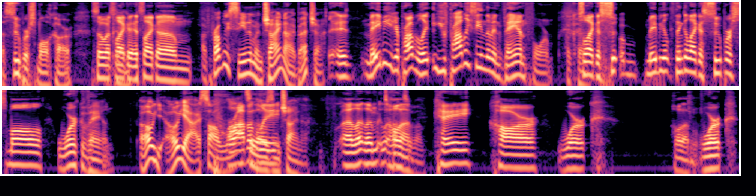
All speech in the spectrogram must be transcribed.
a super small car. So it's like a, it's like um, I've probably seen them in China. I betcha. it, maybe you're probably you've probably seen them in van form. Okay. So like a su- maybe think of like a super small work van. Oh yeah, oh yeah. I saw lots of those Probably- in China. Uh, let, let me hold Tons on. of 'em. K car work. Hold on. Work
